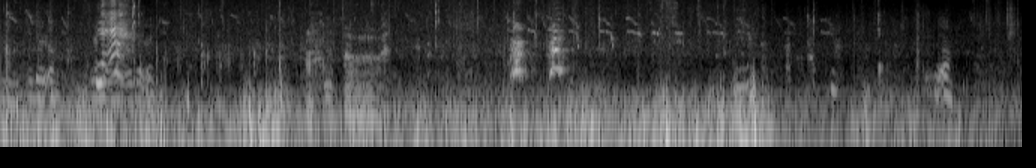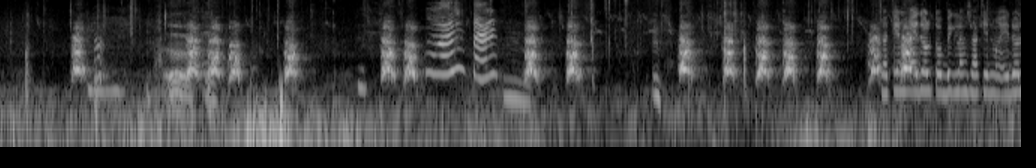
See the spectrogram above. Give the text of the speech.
Hmm, idol oh. Lagi na idol oh. Di, oh. Hmm. Mm. Sa akin mga idol, tubig lang sa akin mga idol.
